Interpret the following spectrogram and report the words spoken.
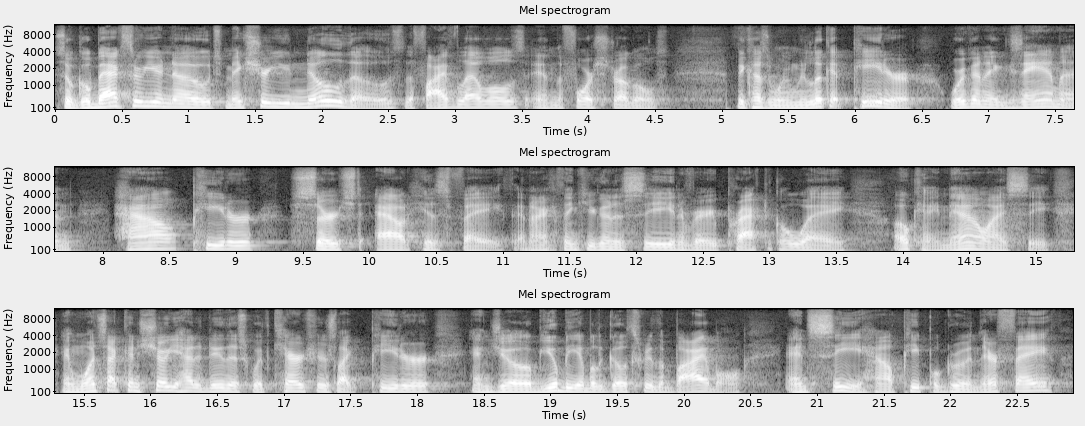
So go back through your notes, make sure you know those, the five levels and the four struggles, because when we look at Peter, we're going to examine how Peter searched out his faith. And I think you're going to see in a very practical way okay, now I see. And once I can show you how to do this with characters like Peter and Job, you'll be able to go through the Bible and see how people grew in their faith,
